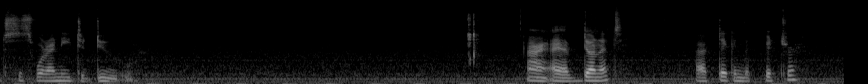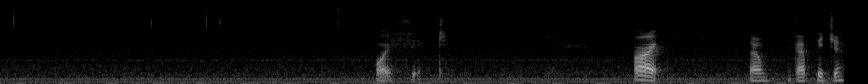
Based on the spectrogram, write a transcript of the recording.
it's just what I need to do. Alright, I have done it. I've taken the picture. Perfect. Alright. So, I got a picture.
